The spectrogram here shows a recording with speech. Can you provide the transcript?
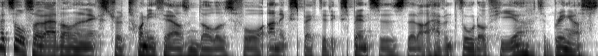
Let's also add on an extra $20,000 for unexpected expenses that I haven't thought of here to bring us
